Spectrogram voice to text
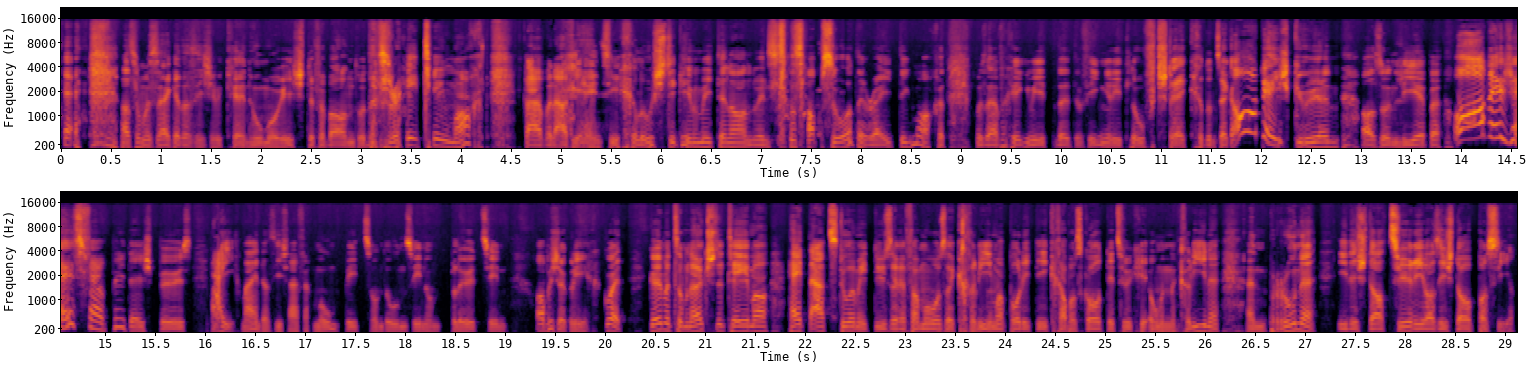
also muss sagen, das ist wirklich ein Humoristenverband, der das Rating macht. Ich glaube auch, die haben sicher lustig immer miteinander, wenn sie das absurde Rating machen. Muss einfach irgendwie den Finger in die Luft strecken und sagen, oh, der ist grün, also ein Lieber. Oh, der ist SVP, der ist böse. Nein, ich meine, das ist einfach Mumpitz und Unsinn und Blödsinn aber ist ja gleich. Gut, gehen wir zum nächsten Thema. Hat auch zu tun mit unserer famosen Klimapolitik, aber es geht jetzt wirklich um einen kleinen einen Brunnen in der Stadt Zürich. Was ist da passiert?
